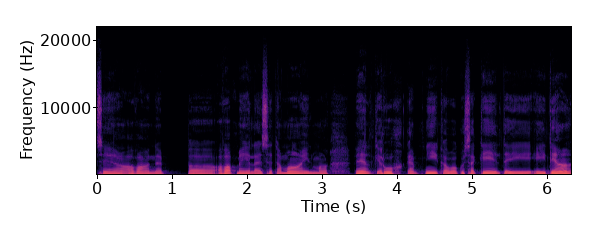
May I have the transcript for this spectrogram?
see avaneb avab meile seda maailma veelgi rohkem, niikaua kui sa keelt ei, ei tea,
